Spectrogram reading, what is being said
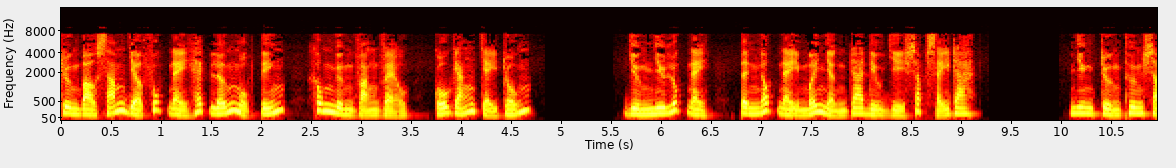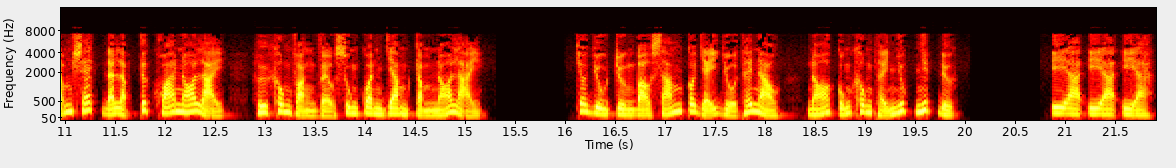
Trường bào xám giờ phút này hét lớn một tiếng, không ngừng vặn vẹo, cố gắng chạy trốn. Dường như lúc này, tên ngốc này mới nhận ra điều gì sắp xảy ra. Nhưng trường thương sấm sét đã lập tức khóa nó lại, hư không vặn vẹo xung quanh giam cầm nó lại. Cho dù trường bào xám có dãy dụa thế nào, nó cũng không thể nhúc nhích được. Ia ia ia.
